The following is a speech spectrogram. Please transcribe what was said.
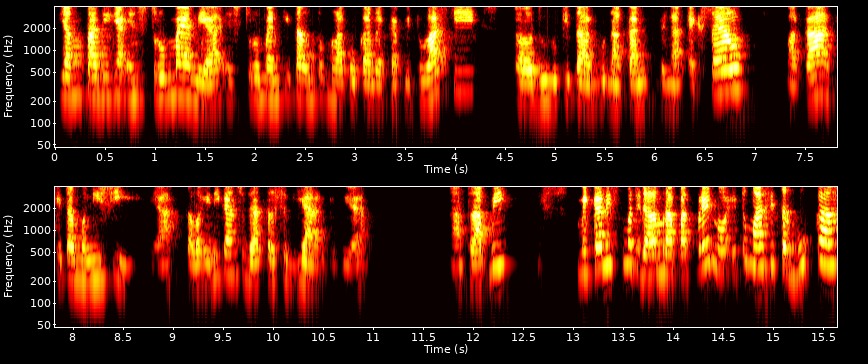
yang tadinya instrumen ya, instrumen kita untuk melakukan rekapitulasi, kalau dulu kita gunakan dengan Excel, maka kita mengisi ya. Kalau ini kan sudah tersedia gitu ya. Nah, tapi mekanisme di dalam rapat pleno itu masih terbuka.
